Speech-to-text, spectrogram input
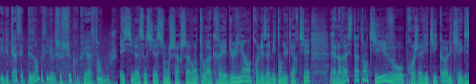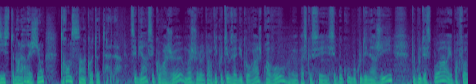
il était assez plaisant parce qu'il y avait ce sucre qui restait en bouche. Et si l'association cherche avant tout à créer du lien entre les habitants du quartier, elle reste attentive aux projets viticoles qui existent dans la région, 35 au total. C'est bien, c'est courageux. Moi, je leur dis, écoutez, vous avez du courage, bravo, euh, parce que c'est beaucoup, beaucoup d'énergie, beaucoup d'espoir et parfois,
